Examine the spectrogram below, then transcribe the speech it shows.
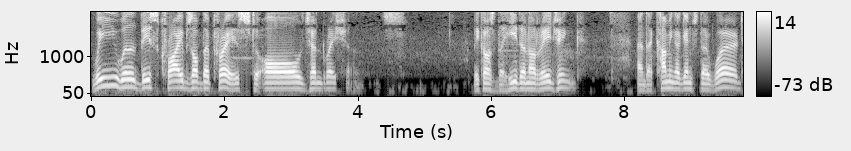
We will be scribes of thy praise to all generations because the heathen are raging and they're coming against thy word,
